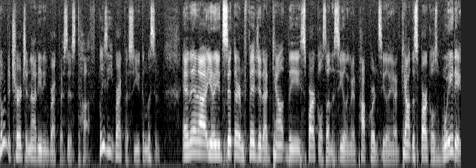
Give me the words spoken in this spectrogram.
going to church and not eating breakfast is tough. Please eat breakfast so you can listen. And then uh, you know you'd sit there and fidget. I'd count the sparkles on the ceiling. We had popcorn ceiling. I'd count the sparkles, waiting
